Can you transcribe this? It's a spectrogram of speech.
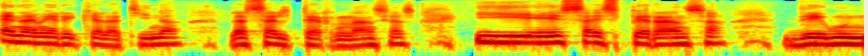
en América Latina las alternancias y esa esperanza de una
